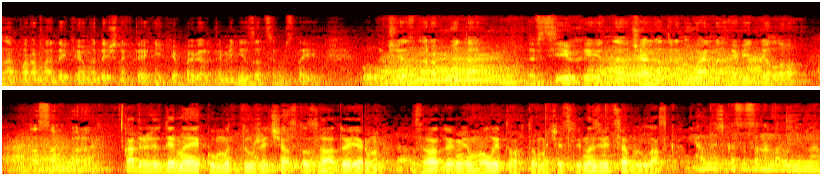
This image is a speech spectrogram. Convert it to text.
на парамедиків, медичних техніків. Повірте мені, за цим стоїть величезна робота всіх і навчально-тренувального відділу насамперед. кадр людина, яку ми дуже часто згадуємо, згадуємо і в молитвах, в тому числі. Назвіться, будь ласка. Галишка Сусана Маруніна.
